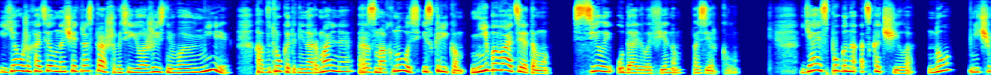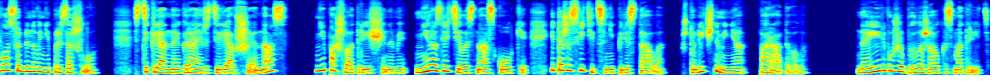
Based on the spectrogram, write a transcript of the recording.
И я уже хотела начать расспрашивать ее о жизни в моем мире, как вдруг эта ненормальная размахнулась и с криком «Не бывать этому!» с силой ударила феном по зеркалу. Я испуганно отскочила, но ничего особенного не произошло. Стеклянная грань, разделявшая нас, не пошла трещинами, не разлетелась на осколки и даже светиться не перестала, что лично меня порадовало. На Ильву уже было жалко смотреть.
